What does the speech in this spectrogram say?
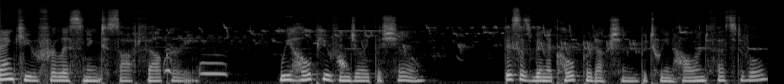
Thank you for listening to Soft Valkyrie. We hope you've enjoyed the show. This has been a co production between Holland Festival,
